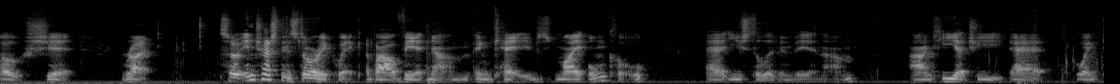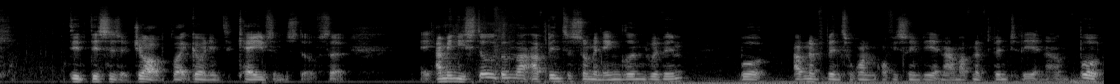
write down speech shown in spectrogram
Oh shit. Right. So interesting story quick about Vietnam and caves. My uncle uh, used to live in Vietnam and he actually uh, went did this as a job, like going into caves and stuff. So I mean he's still done that. I've been to some in England with him, but I've never been to one obviously in Vietnam. I've never been to Vietnam. But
